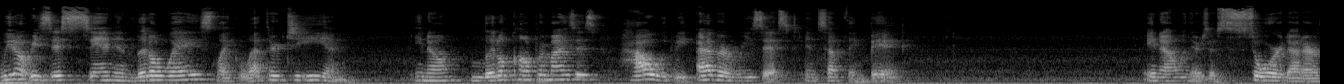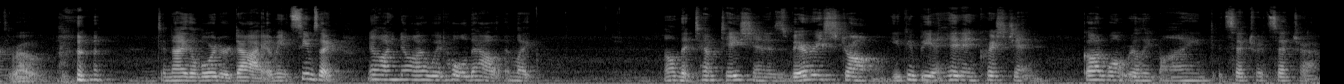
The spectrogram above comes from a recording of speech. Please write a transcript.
We don't resist sin in little ways like lethargy and, you know, little compromises, how would we ever resist in something big? You know, when there's a sword at our throat. Deny the Lord or die. I mean, it seems like, no, I know I would hold out. I'm like, Oh, that temptation is very strong. You can be a hidden Christian. God won't really mind, etc., etc.,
